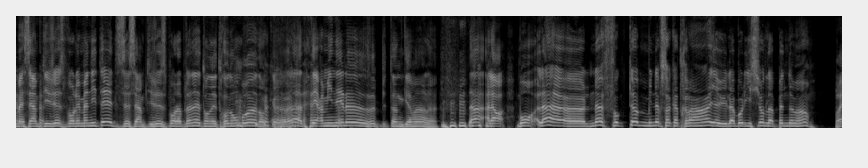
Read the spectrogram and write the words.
bah, c'est un petit geste pour l'humanité, c'est un petit geste pour la planète, on est trop nombreux, donc voilà, terminez-le, ce putain de gamin. Là. Là, alors, bon, là, euh, le 9 octobre 1981, il y a eu l'abolition de la peine de mort. Ouais.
